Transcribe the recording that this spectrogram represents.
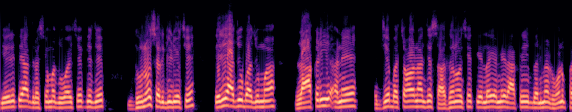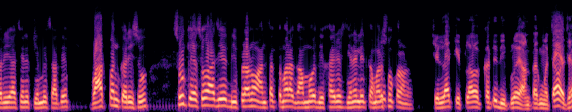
જે રીતે આ દ્રશ્યમાં જોવાય છે કે જે ધૂનો સળગીડ્યો છે તેની આજુબાજુમાં લાકડી અને જે બચાવવાના જે સાધનો છે તે લઈ અને રાત્રિ દરમિયાન રોન ફરી રહ્યા છે અને તેમની સાથે વાત પણ કરીશું. શું કહેશો આ જે દીપડાનો આતંક તમારા ગામમાં દેખાઈ રહ્યો છે? જેને લઈને તમારે શું કરવાનું? છેલ્લા કેટલા વખતથી દીપડો આતંક મચાવે છે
